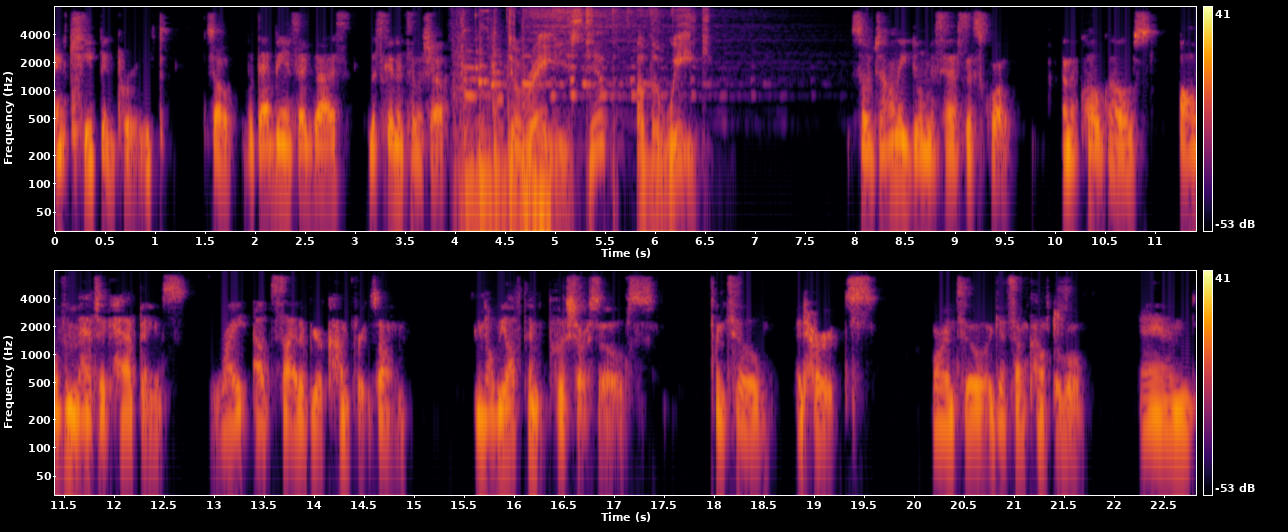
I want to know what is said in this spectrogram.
and keep improved. So, with that being said, guys, let's get into the show. DeRay's tip of the week. So, John Lee Dumas has this quote, and the quote goes All the magic happens right outside of your comfort zone. You know, we often push ourselves until it hurts or until it gets uncomfortable. And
